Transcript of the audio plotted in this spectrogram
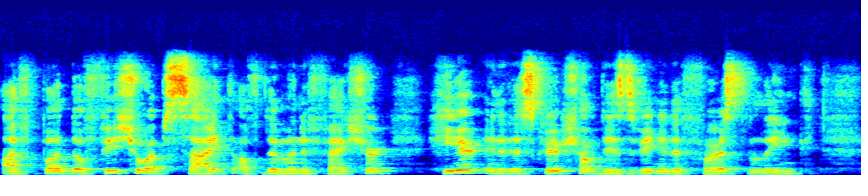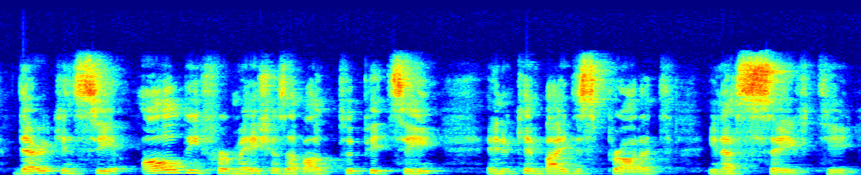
I've put the official website of the manufacturer here in the description of this video, the first link. There you can see all the information about 2PT and you can buy this product in a safety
